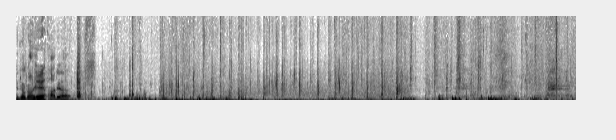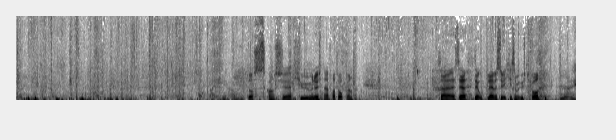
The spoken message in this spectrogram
da går Du. vi. Ha det. Oss kanskje 20 minutter ned fra toppen. Så jeg ser, det oppleves jo ikke som utfor. Nei.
